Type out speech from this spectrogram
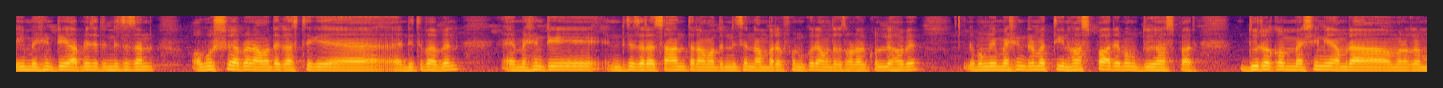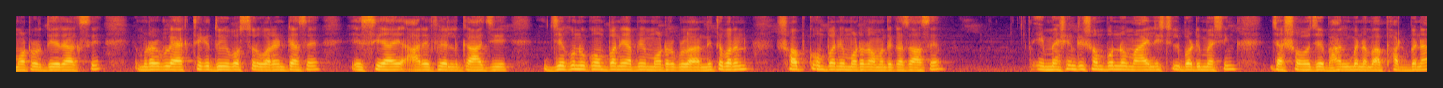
এই মেশিনটি আপনি যদি নিতে চান, অবশ্যই আপনারা আমাদের কাছ থেকে নিতে পারবেন। মেশিনটি নিতে যারা চান, তারা আমাদের নিচের নাম্বারে ফোন করে আমাদের কাছে অর্ডার করলে হবে। এবং এই মেশিনটার আমরা তিন হর্স পাওয়ার এবং দুই হর্স পাওয়ার দুই রকম মেশিনে আমরা মনে করেন মোটর দিয়ে রাখছি। মোটরগুলো এক থেকে দুই বছর ওয়ারেন্টি আছে। এসিআই আরএফএল গাজি যে কোনো কোম্পানি আপনি মোটরগুলো নিতে পারেন। সব কোম্পানির মোটর আমাদের কাছে আছে। এই মেশিনটি সম্পূর্ণ মাইল স্টিল বডি মেশিন যা সহজে ভাঙবে না বা ফাটবে না।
